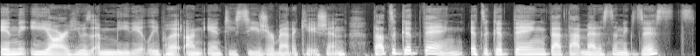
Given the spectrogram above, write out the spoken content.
in the ER, he was immediately put on anti-seizure medication. That's a good thing. It's a good thing that that medicine exists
